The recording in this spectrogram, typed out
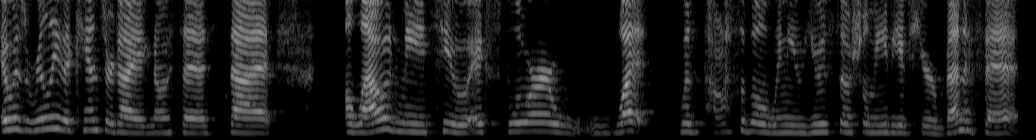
It was really the cancer diagnosis that allowed me to explore what was possible when you use social media to your benefit.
